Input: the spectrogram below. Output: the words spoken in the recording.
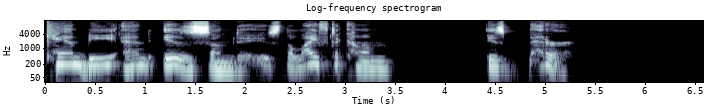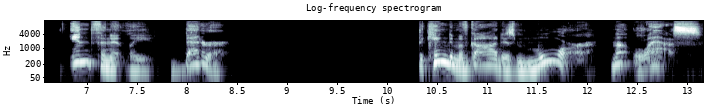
can be and is some days, the life to come is better, infinitely better. The kingdom of God is more, not less.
